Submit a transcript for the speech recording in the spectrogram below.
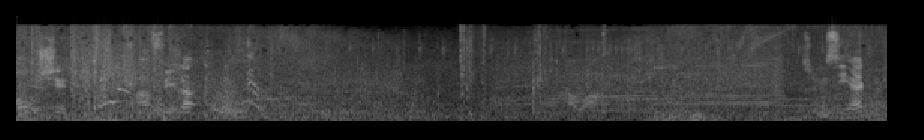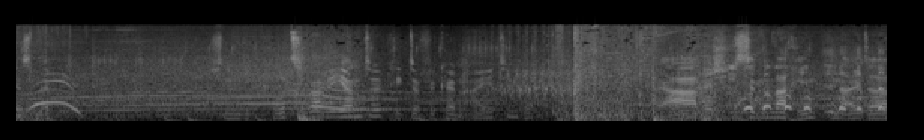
Oh shit. Ah, Fehler. Ist die Herkules-Map. Ich nehme die kurze Variante. Krieg dafür kein Item. Ja, wer schießt denn nach hinten, Alter?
